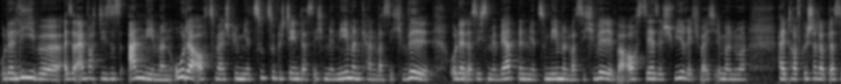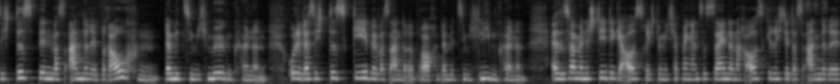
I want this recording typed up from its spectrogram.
oder Liebe, also einfach dieses Annehmen oder auch zum Beispiel mir zuzugestehen, dass ich mir nehmen kann, was ich will oder dass ich es mir wert bin, mir zu nehmen, was ich will, war auch sehr, sehr schwierig, weil ich immer nur halt drauf geschaut habe, dass ich das bin, was andere brauchen, damit sie mich mögen können. Oder dass ich das gebe, was andere brauchen, damit sie mich lieben können. Also es war meine stetige Ausrichtung. Ich habe mein ganzes Sein danach ausgerichtet, dass andere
